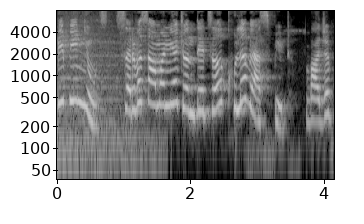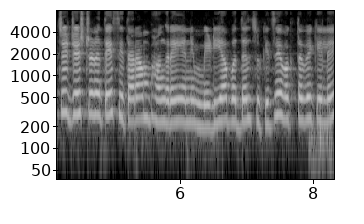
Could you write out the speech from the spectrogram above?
एबीपी न्यूज सर्वसामान्य जनतेचं खुलं व्यासपीठ. भाजपचे ज्येष्ठ नेते सीताराम भांगरे यांनी मीडियाबद्दल चुकीचे वक्तव्य केले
